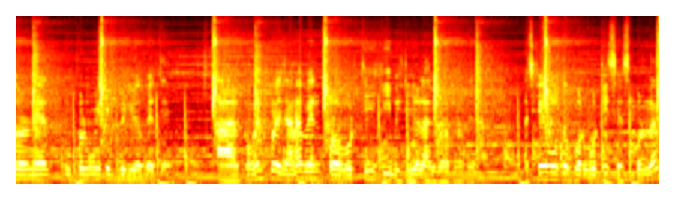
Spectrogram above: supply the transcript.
ধরনের ইনফরমেটিভ ভিডিও পেতে। আর কমেন্ট করে জানাবেন পরবর্তী কী ভিডিও লাগবে আপনাদের। আজকের মতো পর্বটি শেষ করলাম।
